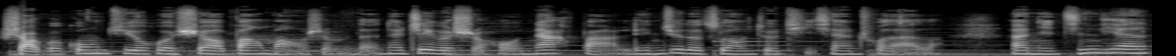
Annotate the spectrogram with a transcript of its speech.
少个工具或需要帮忙什么的。那这个时候 n a 把邻居的作用就体现出来了。那你今天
